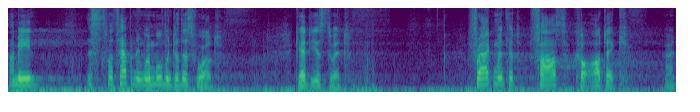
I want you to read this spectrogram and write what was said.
I mean, this is what's happening. We're moving to this world. Get used to it. Fragmented, fast, chaotic. Right?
